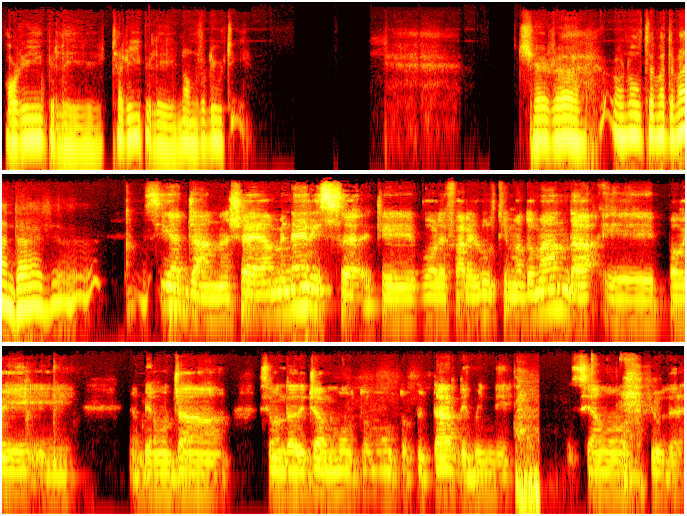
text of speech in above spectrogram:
orribili, terribili, non voluti. C'era un'ultima domanda? Sì, a Gian, c'è Ameneris che vuole fare l'ultima domanda e poi abbiamo già siamo andati già molto, molto più tardi, quindi possiamo chiudere.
